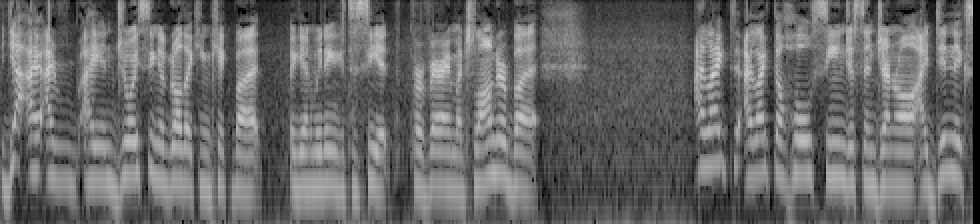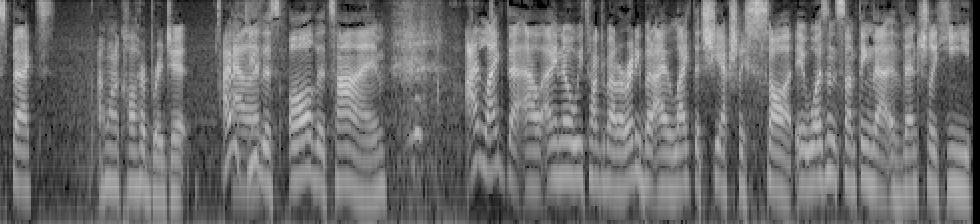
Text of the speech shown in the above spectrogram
yeah, I, I I enjoy seeing a girl that can kick butt. Again, we didn't get to see it for very much longer, but I liked I liked the whole scene just in general. I didn't expect. I want to call her Bridget. I do this all the time. I like that. Al- I know we talked about it already, but I like that she actually saw it. It wasn't something that eventually he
